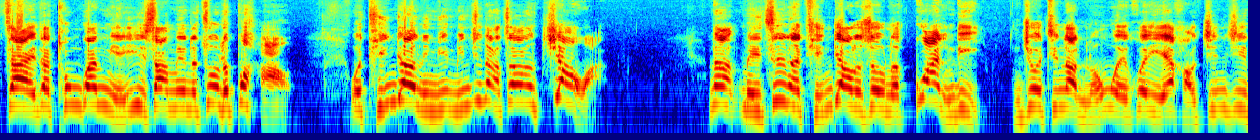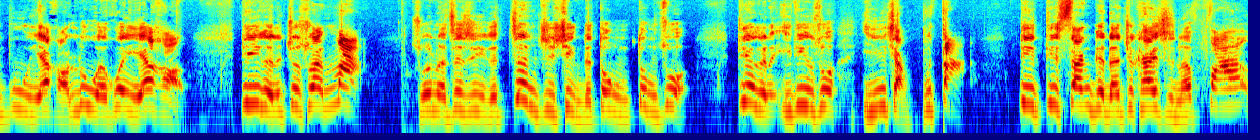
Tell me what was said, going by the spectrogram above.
在在通关免疫上面呢做的不好，我停掉你民民进党照样叫啊。那每次呢停掉的时候呢，惯例你就会听到农委会也好，经济部也好，陆委会也好，第一个呢就算骂说呢这是一个政治性的动动作，第二个呢一定说影响不大，第第三个呢，就开始呢发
